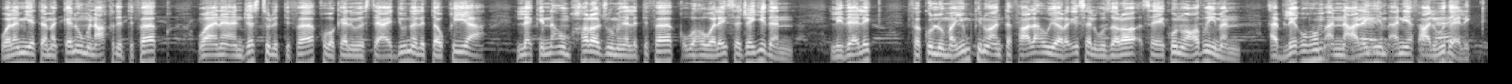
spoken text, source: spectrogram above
ولم يتمكنوا من عقد اتفاق وأنا أنجزت الاتفاق وكانوا يستعدون للتوقيع لكنهم خرجوا من الاتفاق وهو ليس جيدا. لذلك فكل ما يمكن أن تفعله يا رئيس الوزراء سيكون عظيما. أبلغهم أن عليهم أن يفعلوا ذلك.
